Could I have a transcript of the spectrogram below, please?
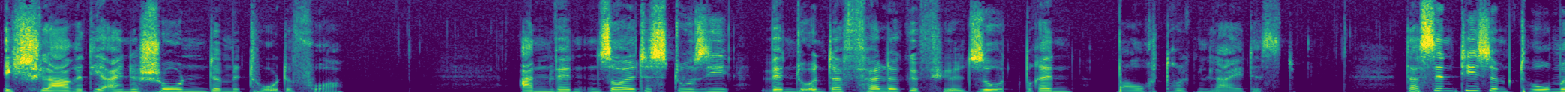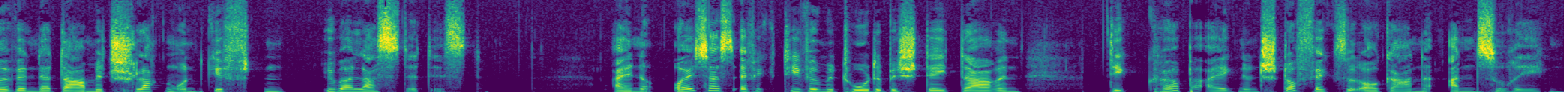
Ich schlage dir eine schonende Methode vor. Anwenden solltest du sie, wenn du unter Völlegefühl, Sodbrennen, Bauchdrücken leidest. Das sind die Symptome, wenn der Darm mit Schlacken und Giften überlastet ist. Eine äußerst effektive Methode besteht darin, die körpereigenen Stoffwechselorgane anzuregen.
